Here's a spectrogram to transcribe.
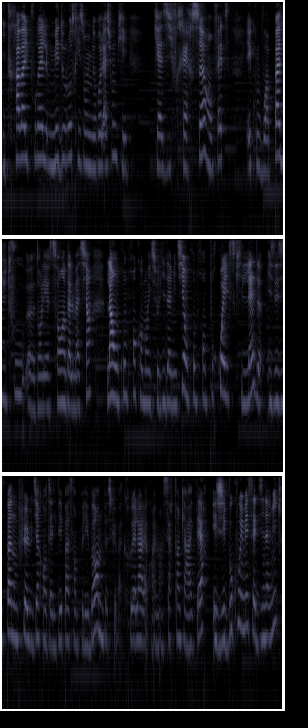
ils travaillent pour elle, mais de l'autre ils ont une relation qui est quasi frère-sœur en fait et qu'on voit pas du tout euh, dans les 101 dalmatiens. Là, on comprend comment il se lie d'amitié, on comprend pourquoi est-ce qu'il l'aide. Ils n'hésitent pas non plus à lui dire quand elle dépasse un peu les bornes, parce que bah, Cruella, elle a quand même un certain caractère. Et j'ai beaucoup aimé cette dynamique.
